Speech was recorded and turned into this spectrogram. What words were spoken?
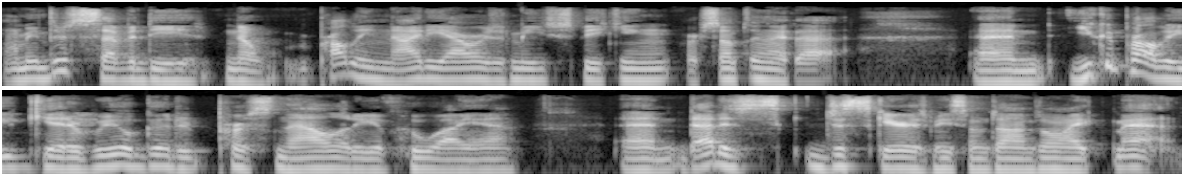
I mean, there's seventy, no, probably ninety hours of me speaking or something like that, and you could probably get a real good personality of who I am and that is just scares me sometimes. I'm like, man,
